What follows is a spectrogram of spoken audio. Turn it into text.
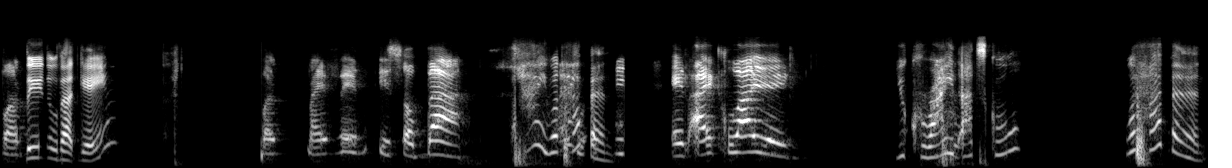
But Do you know that game? but my friend is so bad, Hi, what happened? and I crying. You cried at school? What happened?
